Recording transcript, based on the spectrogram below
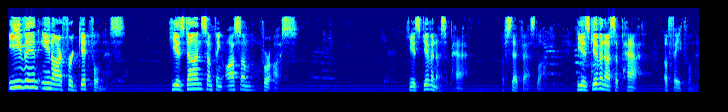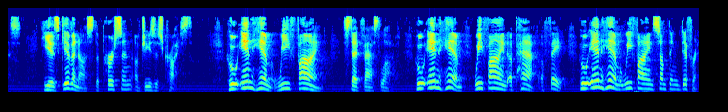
even in our forgetfulness, He has done something awesome for us. He has given us a path of steadfast love. He has given us a path of faithfulness. He has given us the person of Jesus Christ, who in Him we find steadfast love, who in Him we find a path of faith, who in Him we find something different.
